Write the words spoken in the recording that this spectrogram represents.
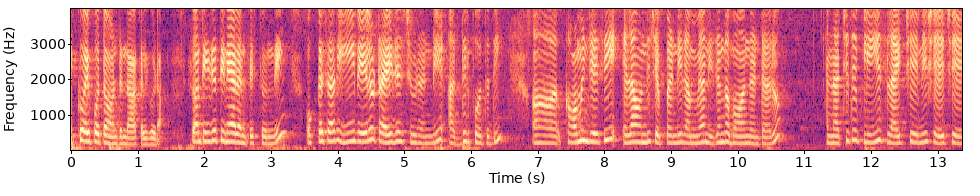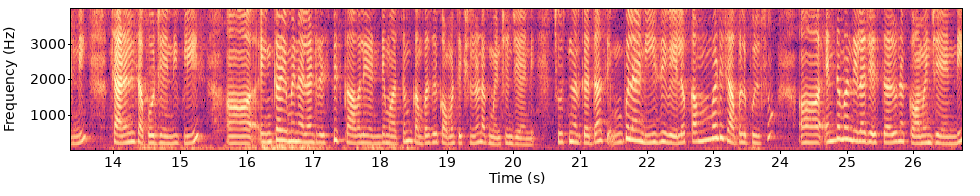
ఎక్కువ అయిపోతూ ఉంటుంది ఆకలి కూడా. సో అంత ఈజీగా తినేయాలనిపిస్తుంది. ఒక్కసారి ఈ వేలో ట్రై చేసి చూడండి. అద్దరిపోతుంది కామెంట్ చేసి ఎలా ఉంది చెప్పండి. రమ్య నిజంగా బాగుందంటారు. నచ్చితే ప్లీజ్ లైక్ చేయండి షేర్ చేయండి ఛానల్ని సపోర్ట్ చేయండి ప్లీజ్ ఇంకా ఏమైనా ఇలాంటి రెసిపీస్ కావాలి అంటే మాత్రం కంపల్సరీ కామెంట్ సెక్షన్లో నాకు మెన్షన్ చేయండి. చూస్తున్నారు కదా సింపుల్ అండ్ ఈజీ వేలో కమ్మటి చేపల పులుసు. ఎంతమంది ఇలా చేస్తారు నాకు కామెంట్ చేయండి.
